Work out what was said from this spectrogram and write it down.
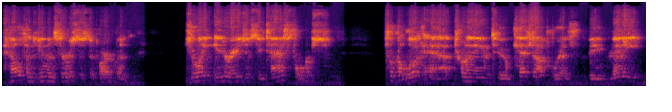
Health and Human Services Department joint interagency task force took a look at trying to catch up with the many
